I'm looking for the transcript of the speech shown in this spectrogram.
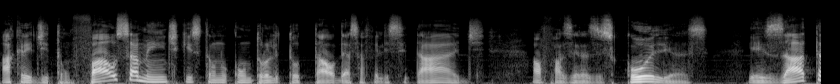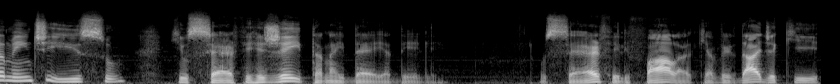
acreditam falsamente que estão no controle total dessa felicidade, ao fazer as escolhas. E é exatamente isso que o Surf rejeita na ideia dele. O Surf ele fala que a verdade é que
